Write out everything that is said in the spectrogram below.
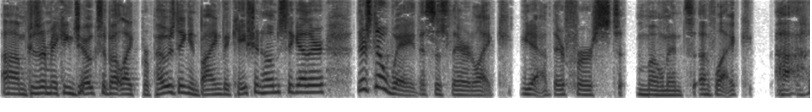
because they're making jokes about like proposing and buying vacation homes together. There's no way this is their like yeah their first moment of like ah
